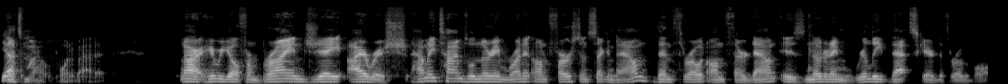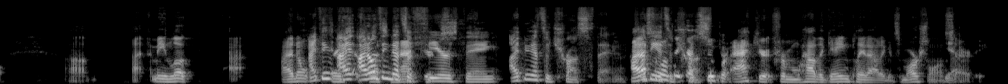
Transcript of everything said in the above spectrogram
Yep. That's my whole point about it. All right, here we go from Brian J. Irish. How many times will Notre Dame run it on first and second down, then throw it on third down? Is Notre Dame really that scared to throw the ball? Um, I, I mean, look, I, don't. I think, I, I don't think that's a fear thing. I think that's a trust thing. I, I think don't think that's super thing. accurate from how the game played out against Marshall on yeah. Saturday.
